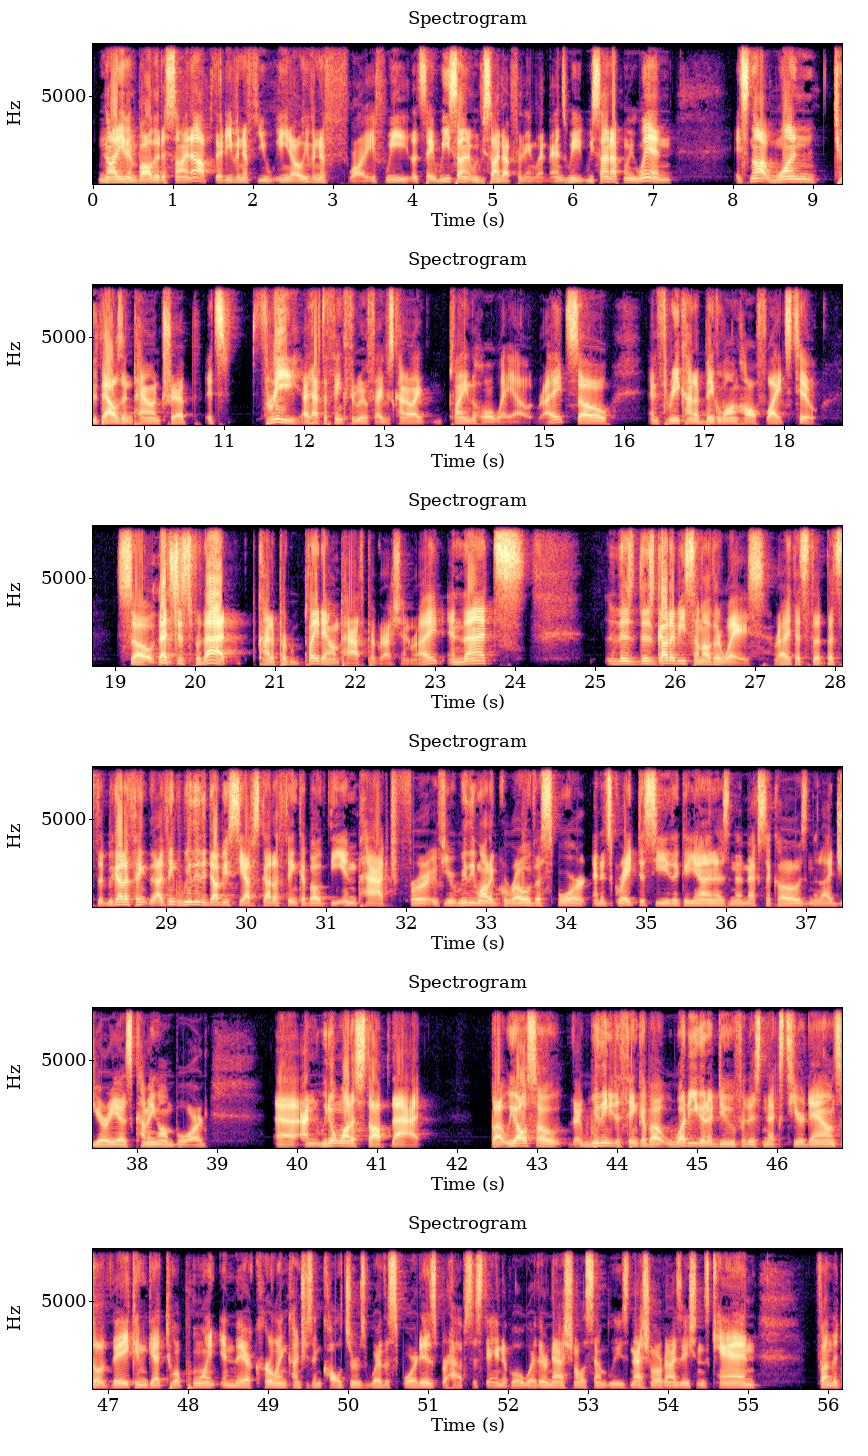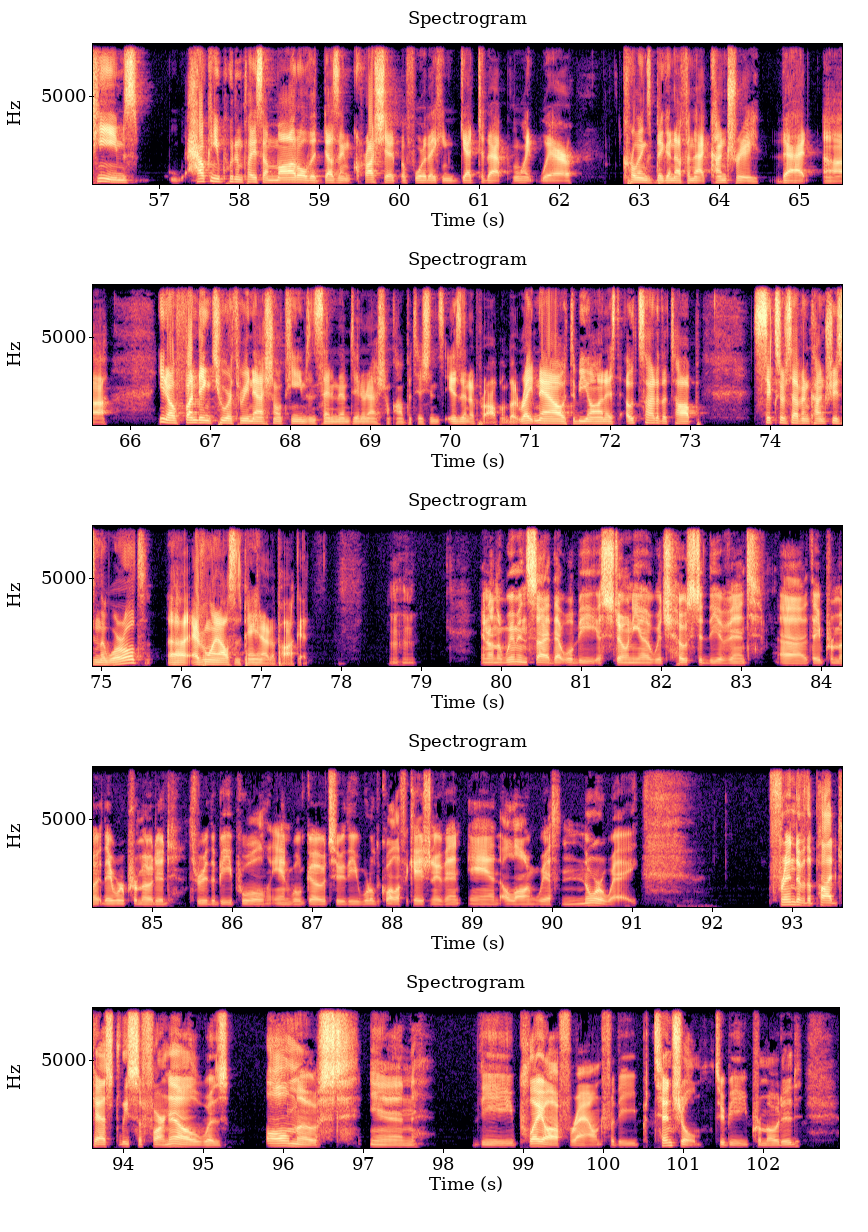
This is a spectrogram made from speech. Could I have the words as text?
not even bother to sign up? That even if you you know even if well if we let's say we sign we've signed up for the england men's we we sign up and we win it's not one 2000 pound trip. It's three i'd have to think through if i was kind of like playing the whole way out right? So and three kind of big long haul flights too. So mm-hmm. that's just for that kind of pro- play down path progression right? And that's there's there's got to be some other ways right? That's the that's the we got to think i think really the wcf's got to think about the impact for if you really want to grow the sport and it's great to see the guyanas and the mexicos and the nigerias coming on board uh, and we don't want to stop that. But we also really need to think about what are you going to do for this next tier down so they can get to a point in their curling countries and cultures where the sport is perhaps sustainable, where their national assemblies, national organizations can fund the teams. How can you put in place a model that doesn't crush it before they can get to that point where curling's big enough in that country that uh, you know, funding two or three national teams and sending them to international competitions isn't a problem. But right now, to be honest, outside of the top six or seven countries in the world, uh, everyone else is paying out of pocket. Mm-hmm. And on the women's side, that will be Estonia, which hosted the event. Uh, they promote. They were promoted through the B pool and will go to the World Qualification event, and along with Norway. Friend of the podcast, Lisa Farnell, was almost in the playoff round for the potential to be promoted.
